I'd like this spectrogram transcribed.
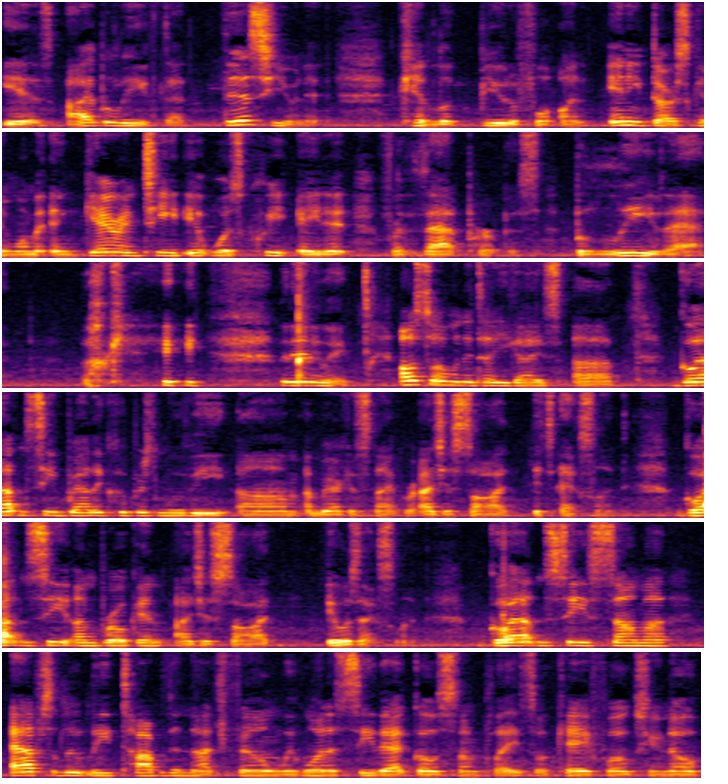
is. I believe that this unit can look beautiful on any dark skinned woman and guaranteed it was created for that purpose. Believe that. Okay. but anyway, also I want to tell you guys uh, go out and see Bradley Cooper's movie um, American Sniper. I just saw it. It's excellent. Go out and see Unbroken. I just saw it. It was excellent. Go out and see Selma absolutely top of the notch film. We want to see that go someplace. Okay, folks, you know,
